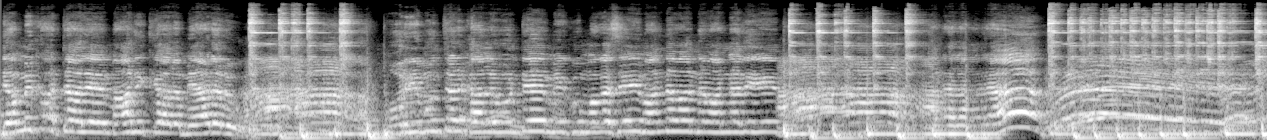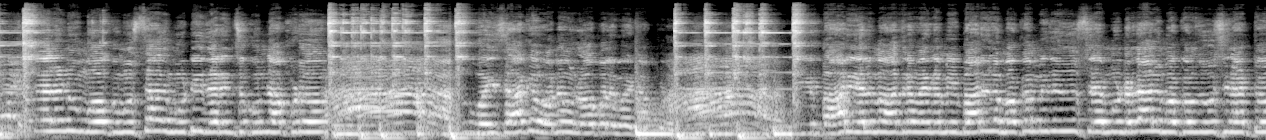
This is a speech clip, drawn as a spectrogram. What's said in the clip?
డమ్మి కట్టాలే మాణిక్యాల మేడలు. ఒరి ముంతడి కళ్ళు ఉంటే మీకు మగసేయి మందమన్నం అన్నది. అనలారా? నువ్వు మోకు ముస్తాదు ముట్టి ధరించుకున్నప్పుడు. వైశాఖ వనం లోపలికి పోయినప్పుడు. భార్యలు మాత్రమైన మీ భార్యల ముఖం మీద చూస్తే ముండరాలు ముఖం చూసినట్టు.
